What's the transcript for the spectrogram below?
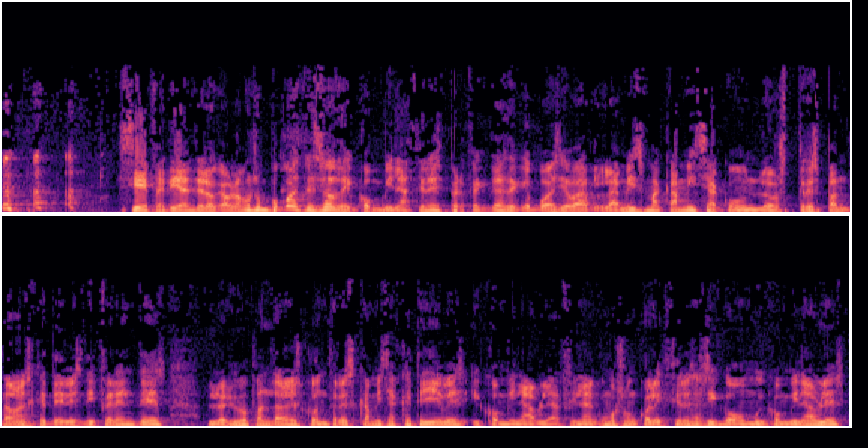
Sí, efectivamente, lo que hablamos un poco es de eso, de combinaciones perfectas, de que puedas llevar la misma camisa con los tres pantalones que te lleves diferentes, los mismos pantalones con tres camisas que te lleves y combinable. Al final, como son colecciones así como muy combinables,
